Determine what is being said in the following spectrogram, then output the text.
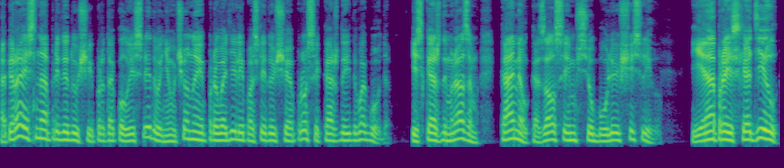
Опираясь на предыдущие протоколы исследования, ученые проводили последующие опросы каждые два года. И с каждым разом Камил казался им все более счастливым. Я происходил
